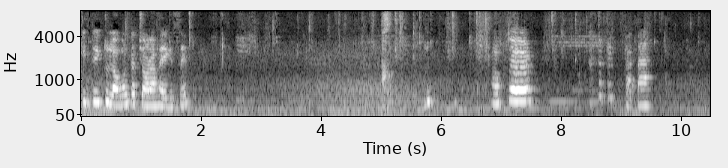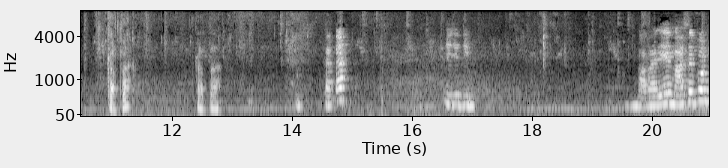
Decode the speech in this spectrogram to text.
কিন্তু একটু লবণটা চড়া হয়ে গেছে। কাটা। কাতা কাতা কাটা? এই যে ডিম। বাবারে মাছের পর্ব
